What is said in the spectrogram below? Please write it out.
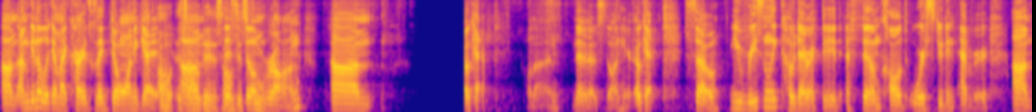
Um, I'm gonna look at my cards because I don't want to get Oh, it's all um, good. It's all good. It's film cool. wrong. Um, okay, hold on. No, it's still on here. Okay, so you recently co-directed a film called "Worst Student Ever." Um,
